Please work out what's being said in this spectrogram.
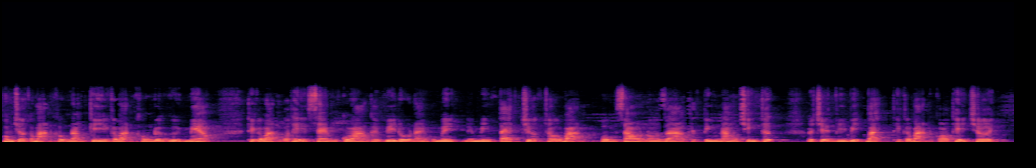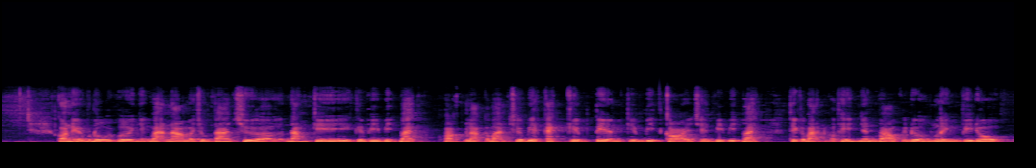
hôm trước các bạn không đăng ký, các bạn không được gửi mail, thì các bạn có thể xem qua cái video này của mình để mình test trước cho các bạn. Hôm sau nó ra cái tính năng chính thức ở trên ví Bitback thì các bạn có thể chơi. Còn nếu đối với những bạn nào mà chúng ta chưa đăng ký cái ví Bitback hoặc là các bạn chưa biết cách kiếm tiền kiếm Bitcoin ở trên ví Bitback thì các bạn có thể nhấn vào cái đường link video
